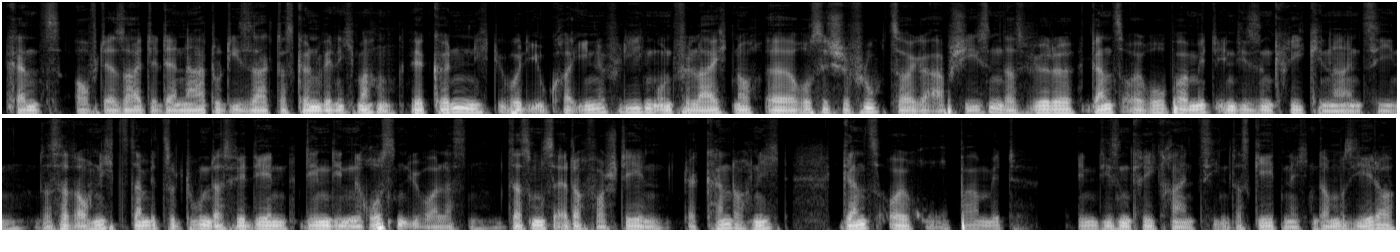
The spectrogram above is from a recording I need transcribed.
ganz auf der Seite der NATO, die sagt, das können wir nicht machen. Wir können nicht über die Ukraine fliegen und vielleicht noch äh, russische Flugzeuge abschießen. Das würde ganz Europa mit in diesen Krieg hineinziehen. Das hat auch nichts damit zu tun, dass wir den, den, den Russen überlassen. Das muss er doch verstehen. Der kann doch nicht ganz Europa mit in diesen Krieg reinziehen. Das geht nicht. Und da muss jeder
